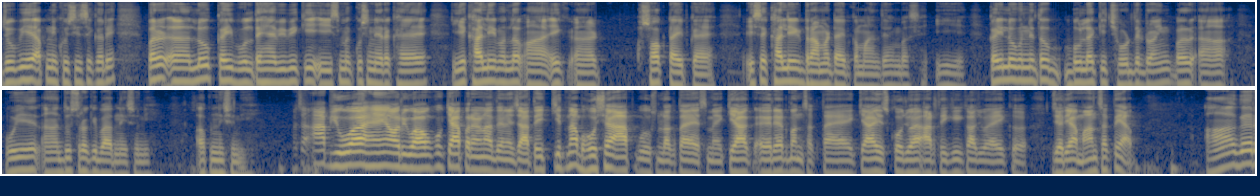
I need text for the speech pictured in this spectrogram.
जो भी है अपनी खुशी से करे। पर लोग कई बोलते हैं अभी भी कि इसमें कुछ नहीं रखा है। ये खाली मतलब एक शौक टाइप का है। इसे खाली एक ड्रामा टाइप का मानते हैं बस यही है। कई लोगों ने तो बोला कि छोड़ दे ड्राइंग पर वो ये दूसरों की बात नहीं सुनी। अपनी सुनी? अच्छा आप युवा हैं और युवाओं को क्या प्रेरणा देना चाहते हैं? कितना भविष्य आपको लगता है इसमें? क्या करियर बन सकता है? क्या इसको जो है आर्थिकी का जो है एक ज़रिया मान सकते हैं आप? हाँ अगर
